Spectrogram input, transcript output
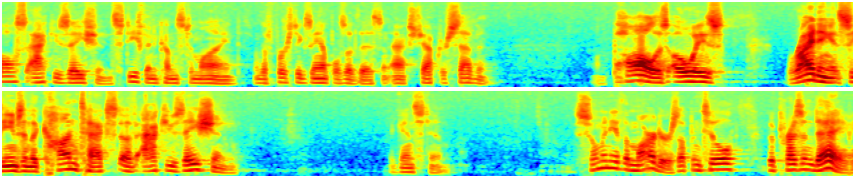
False accusation. Stephen comes to mind. One of the first examples of this in Acts chapter 7. Paul is always writing, it seems, in the context of accusation against him. So many of the martyrs up until the present day,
